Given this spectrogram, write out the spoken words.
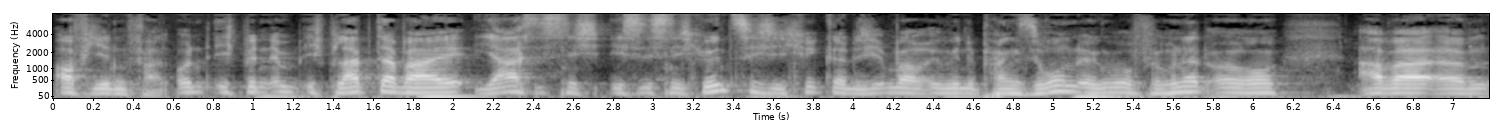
Auf jeden Fall. Und ich bin, ich bleib dabei. Ja, es ist nicht, es ist nicht günstig. Ich kriege natürlich immer auch irgendwie eine Pension irgendwo für 100 Euro. Aber ähm,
